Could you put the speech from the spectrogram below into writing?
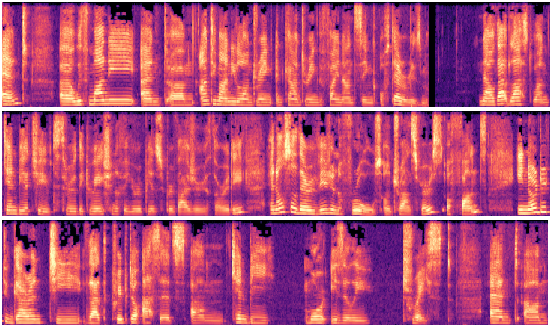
and uh, with money and um, anti money laundering and countering the financing of terrorism. Now, that last one can be achieved through the creation of a European Supervisory Authority and also the revision of rules on transfers of funds in order to guarantee that crypto assets um, can be more easily traced and um,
